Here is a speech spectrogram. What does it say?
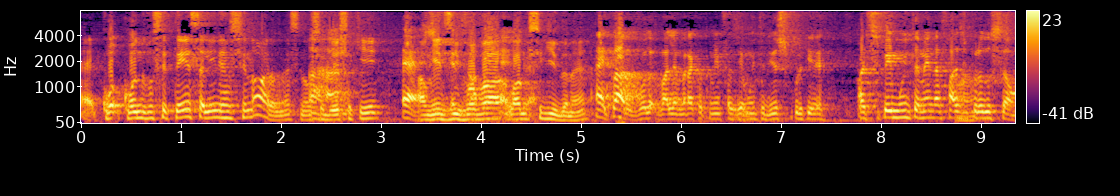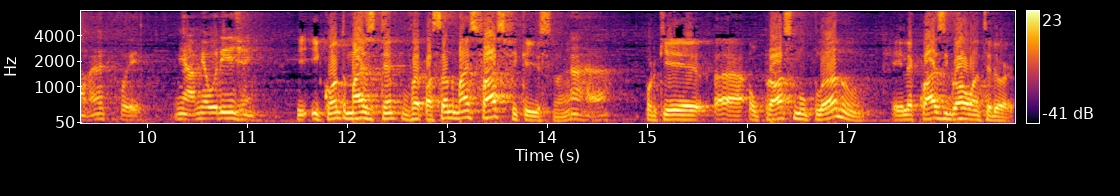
É, qu- quando você tem essa linha de raciocínio na hora, né? Senão você deixa que É, alguém desenvolva logo em é. seguida, né? É, claro, vou, vale lembrar que eu também fazia muito disso porque participei muito também da fase de produção, né? Que foi minha, minha origem. E, e quanto mais o tempo vai passando, mais fácil fica isso, né? Aham. Porque ah, o próximo plano, ele é quase igual ao anterior.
